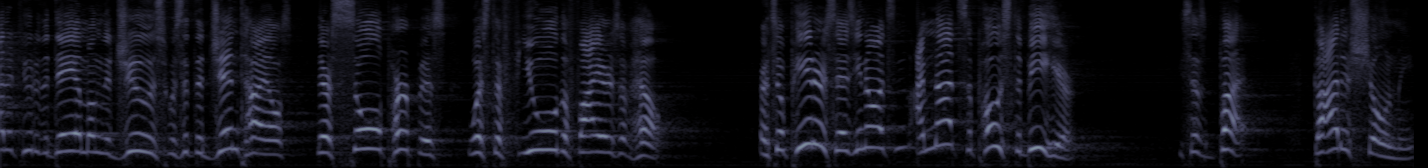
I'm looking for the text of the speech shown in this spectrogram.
attitude of the day among the Jews was that the Gentiles, their sole purpose was to fuel the fires of hell. And so Peter says, You know, I'm not supposed to be here. He says, But God has shown me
